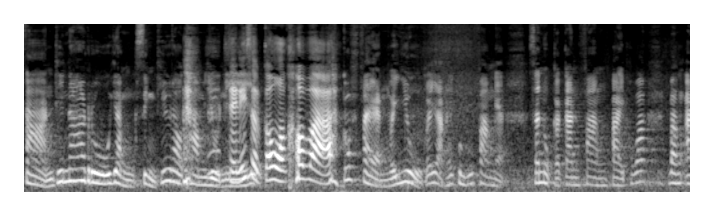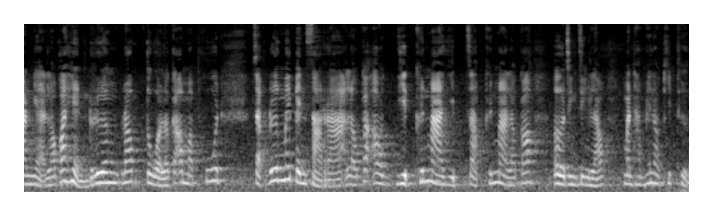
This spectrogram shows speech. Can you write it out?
สารที่น่ารู้อย่างสิ่งที่เราทำอยู่นี้ในที่สุดก็วกเข้ามาก็แฝงไว้อยู่ก็อยากให้คุณผู้ฟังเนี่ย สนุกกับการฟังไป เพราะว่าบางอันเนี่ยเราก็เห็นเรื่องรอบตัว แล้วก็เอามาพูดจากเรื่องไม่เป็นสาระ เราก็เอาหยิบขึ้นมาหยิบจับขึ้นมา แล้วก็เออจริง ๆ แล้ว มันทำให้เราคิดถึง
